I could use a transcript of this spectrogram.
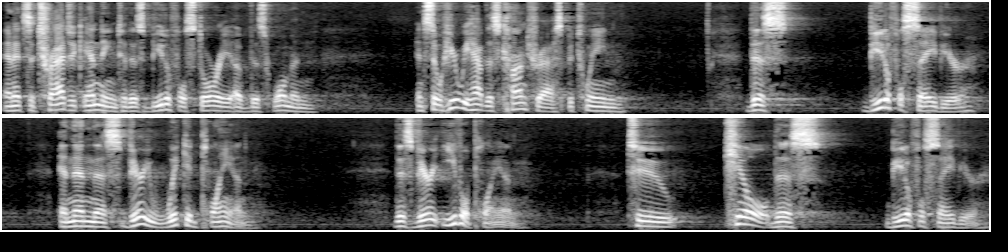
And it's a tragic ending to this beautiful story of this woman. And so here we have this contrast between this beautiful Savior and then this very wicked plan, this very evil plan to kill this beautiful Savior.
